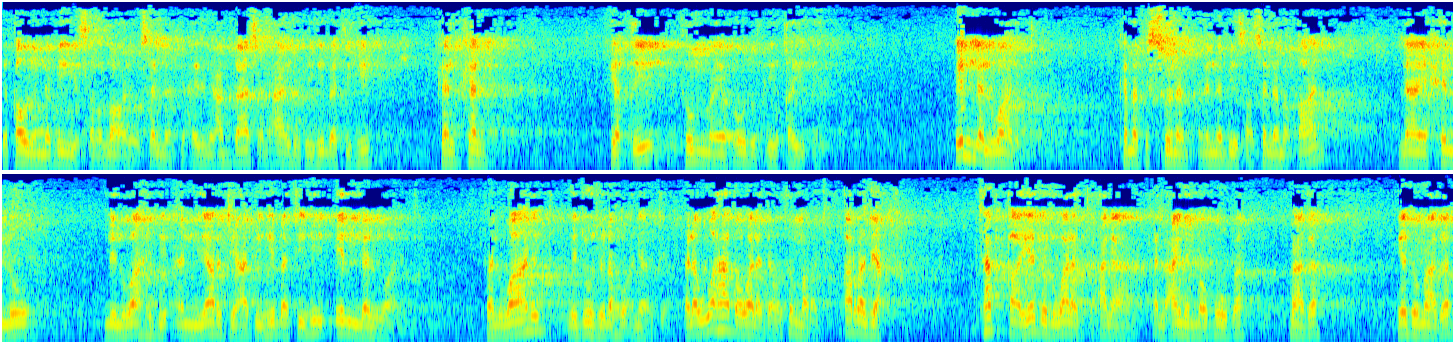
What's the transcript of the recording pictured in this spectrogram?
لقول النبي صلى الله عليه وسلم في حديث ابن عباس العائد في هبته كالكلب يقيء ثم يعود في قيئه. إلا الوالد كما في السنن أن النبي صلى الله عليه وسلم قال لا يحل للواهب أن يرجع في هبته إلا الوالد. فالوالد يجوز له أن يرجع فلو وهب ولده ثم رجع قال رجعت. تبقى يد الولد على العين الموهوبة ماذا؟ يد ماذا؟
